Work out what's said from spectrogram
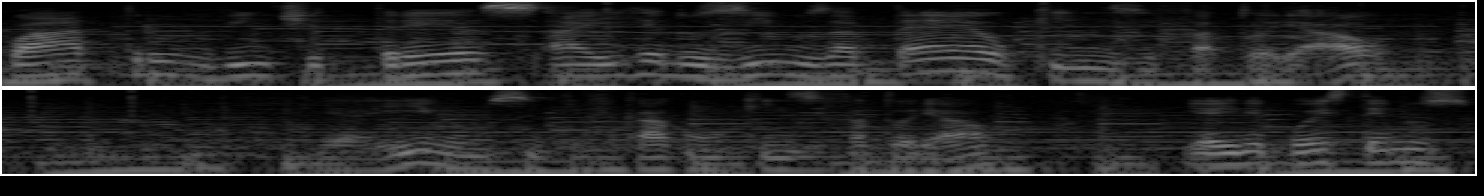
24, 23, aí reduzimos até o 15 fatorial. E aí vamos simplificar com o 15 fatorial. E aí depois temos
